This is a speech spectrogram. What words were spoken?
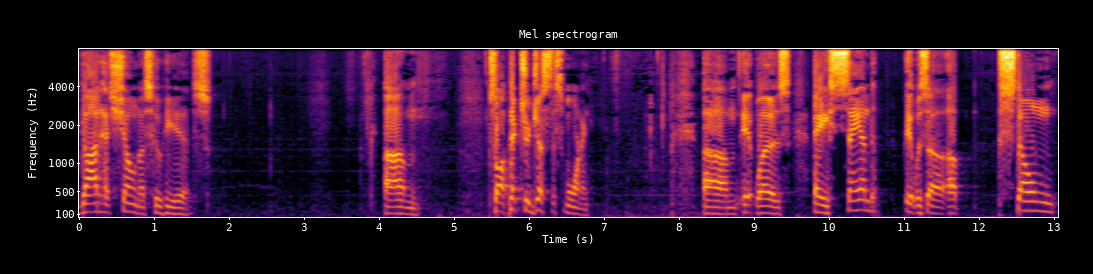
God has shown us who He is. Um, saw a picture just this morning. Um, it was a sand. It was a, a, stone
